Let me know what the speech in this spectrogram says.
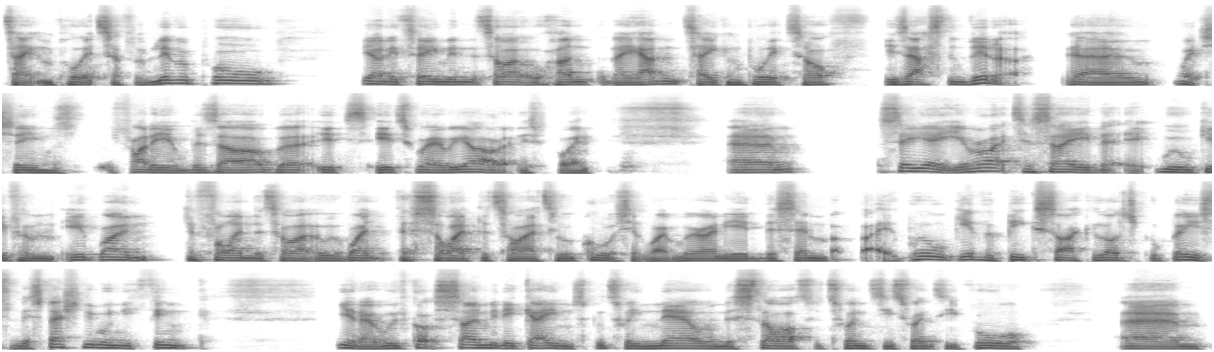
taken points off of Liverpool. The only team in the title hunt that they hadn't taken points off is Aston Villa, um, which seems funny and bizarre, but it's it's where we are at this point. Um, so yeah, you're right to say that it will give them. It won't define the title. It won't decide the title. Of course, it won't. We're only in December, but it will give a big psychological boost, and especially when you think, you know, we've got so many games between now and the start of 2024 um,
